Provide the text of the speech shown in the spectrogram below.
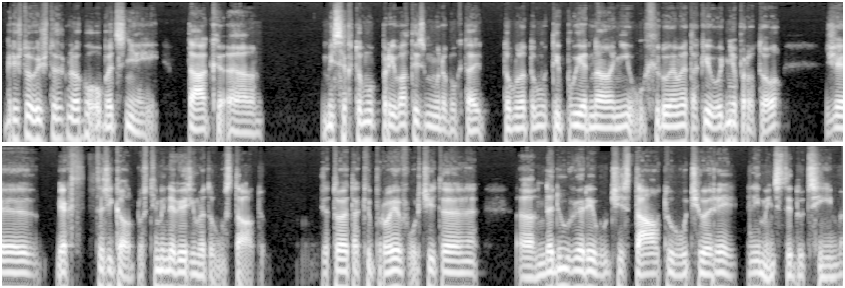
když to, když to řeknu jako obecněji, tak uh, my se k tomu privatismu nebo k tomuhle tomu typu jednání uchylujeme taky hodně proto, že, jak jste říkal, prostě my nevěříme tomu státu. Že to je taky projev určité eh, nedůvěry vůči státu, vůči veřejným institucím.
